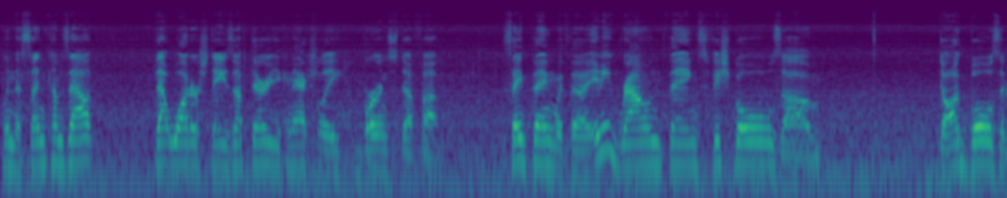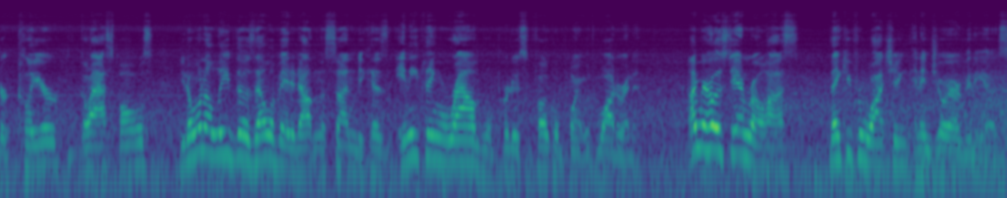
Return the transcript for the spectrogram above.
when the sun comes out, that water stays up there. You can actually burn stuff up. Same thing with uh, any round things, fish bowls, um, dog bowls that are clear, glass bowls. You don't want to leave those elevated out in the sun because anything round will produce a focal point with water in it. I'm your host, Dan Rojas. Thank you for watching and enjoy our videos.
